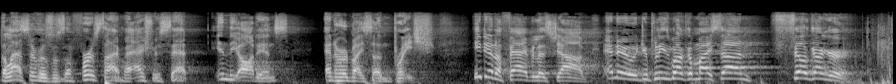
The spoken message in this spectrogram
the last service was the first time I actually sat in the audience and heard my son preach. He did a fabulous job. Anyway, would you please welcome my son, Phil Gungor.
